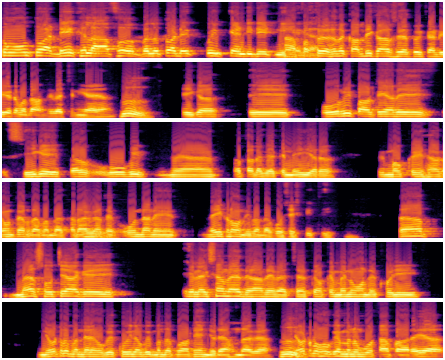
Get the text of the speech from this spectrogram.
ਤੋਂ ਤੁਹਾਡੇ ਖਿਲਾਫ ਮਤਲਬ ਤੁਹਾਡੇ ਕੋਈ ਕੈਂਡੀਡੇਟ ਨਹੀਂ ਹਾਂ ਹੈਗਾ। ਪਤਾ ਹੈ ਕਾਲੀ ਕਾਂਗਰਸ ਦਾ ਕੋਈ ਕੈਂਡੀਡੇਟ ਮੈਦਾਨ ਦੇ ਵਿੱਚ ਨਹੀਂ ਆਇਆ। ਹੂੰ। ਠੀਕ ਆ ਤੇ ਹੋਰ ਵੀ ਪਾਰਟੀਆਂ ਦੇ ਸੀਗੇ ਪਰ ਉਹ ਵੀ ਪਤਾ ਲੱਗਾ ਕਿ ਨਹੀਂ ਯਾਰ ਵੀ ਮੌਕੇ ਹਾਕਮ ਧਿਰ ਦਾ ਬੰਦਾ ਖੜਾ ਹੈਗਾ ਤੇ ਉਹਨਾਂ ਨੇ ਨਹੀਂ ਖੜਾਉਣ ਦੀ ਬੰਦਾ ਕੋਸ਼ਿਸ਼ ਕੀਤੀ। ਤਾਂ ਮੈਂ ਸੋਚਿਆ ਕਿ ਇਲੈਕਸ਼ਨ ਦੇ ਦਿਨਾਂ ਦੇ ਵਿੱਚ ਕਿਉਂਕਿ ਮੈਨੂੰ ਹੁਣ ਦੇਖੋ ਜੀ ਨਿਊਟਰਲ ਬੰਦੇ ਹੋ ਕੇ ਕੋਈ ਨਾ ਕੋਈ ਬੰਦਾ ਪਾਰਟੀਆਂ ਜੁੜਿਆ ਹੁੰਦਾਗਾ। ਹੂੰ। ਨਿਊਟਰਲ ਹੋ ਕੇ ਮੈਨੂੰ ਵੋਟਾਂ ਪਾ ਰਹੇ ਆ।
